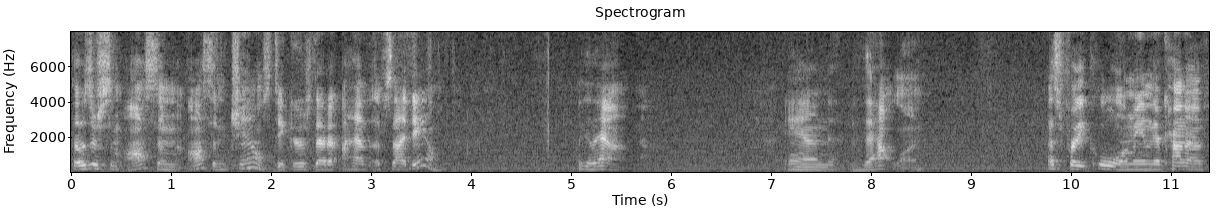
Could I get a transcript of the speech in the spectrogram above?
Those are some awesome awesome channel stickers that I have upside down. Look at that. And that one. That's pretty cool. I mean they're kind of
